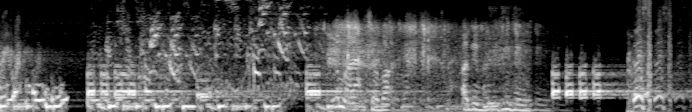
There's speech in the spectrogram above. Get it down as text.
No more that, so, but I've been. Listen, listen, listen.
